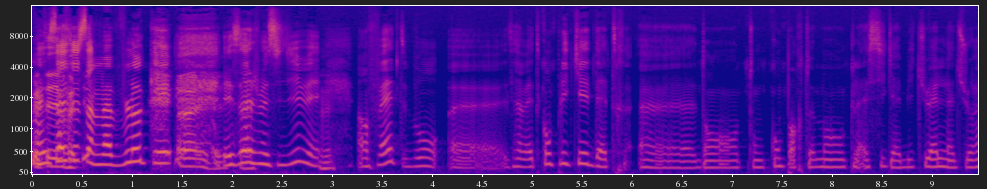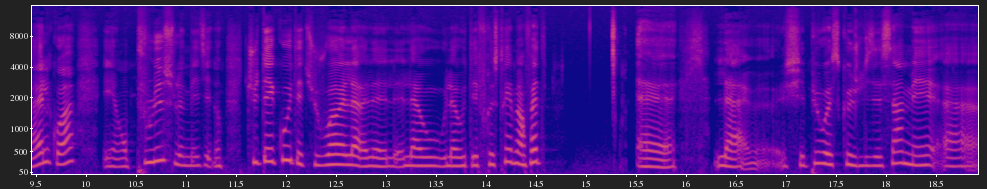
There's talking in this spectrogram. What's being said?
Mais les ça, ça, m'a bloqué. Ouais, Et ça, je me suis dit, mais Ouais. en fait, bon, euh, ça va être compliqué d'être euh, dans ton comportement classique, habituel, naturel, quoi. Et en plus, le métier. Donc, tu t'écoutes et tu vois là, là, là où, là où tu es frustré. Mais en fait, euh, la, je sais plus où est-ce que je lisais ça, mais euh,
